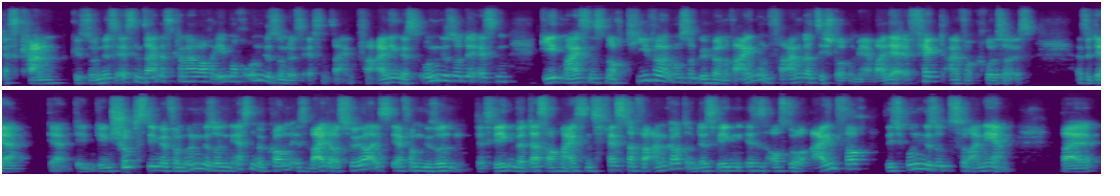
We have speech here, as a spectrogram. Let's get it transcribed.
Das kann gesundes Essen sein, das kann aber auch eben auch ungesundes Essen sein. Vor allen Dingen das ungesunde Essen geht meistens noch tiefer in unser Gehirn rein und verankert sich dort mehr, weil der Effekt einfach größer ist. Also der, der, den, den Schubs, den wir von ungesunden Essen bekommen, ist weitaus höher als der vom gesunden. Deswegen wird das auch meistens fester verankert und deswegen ist es auch so einfach, sich ungesund zu ernähren, weil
